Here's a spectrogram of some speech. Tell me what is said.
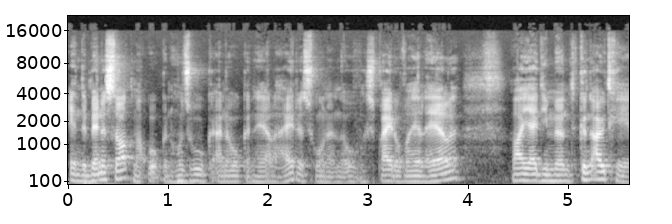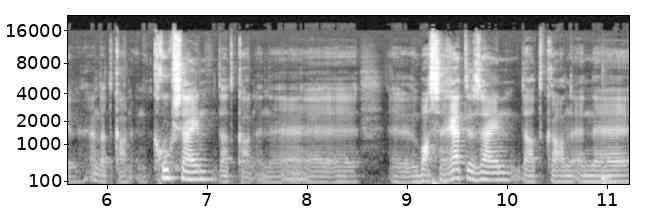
In de binnenstad, maar ook in Hoenshoek en ook in Hele Heide. Dus gewoon een over, gespreid over heel Heerlen waar jij die munt kunt uitgeven. En dat kan een kroeg zijn, dat kan een, uh, een wasserette zijn, dat kan een, uh,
